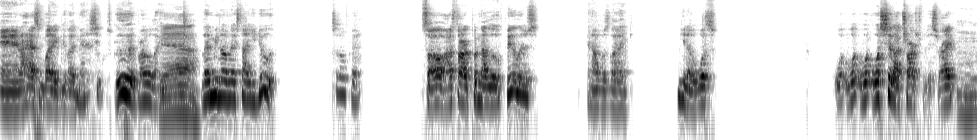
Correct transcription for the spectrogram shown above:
And I had somebody be like, man, that shit was good, bro. Like, Yeah. let me know next time you do it. I said, okay. So I started putting out little feelers, and I was like, you know, what's what what what, what should I charge for this, right? hmm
